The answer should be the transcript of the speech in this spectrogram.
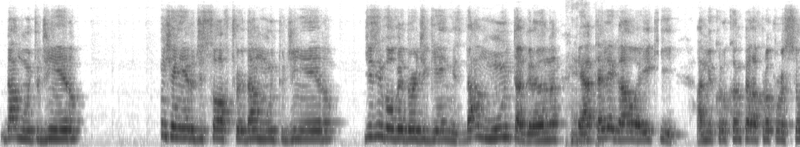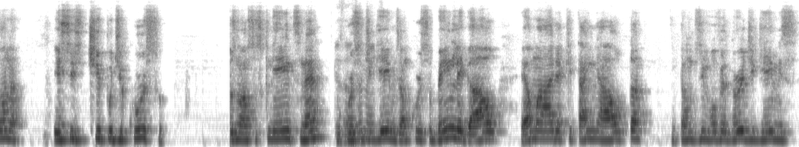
Dá muito dinheiro. Engenheiro de software dá muito dinheiro. Desenvolvedor de games dá muita grana. É até legal aí que a Microcamp ela proporciona esse tipo de curso para os nossos clientes, né? Exatamente. O curso de games é um curso bem legal, é uma área que está em alta. Então, desenvolvedor de games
